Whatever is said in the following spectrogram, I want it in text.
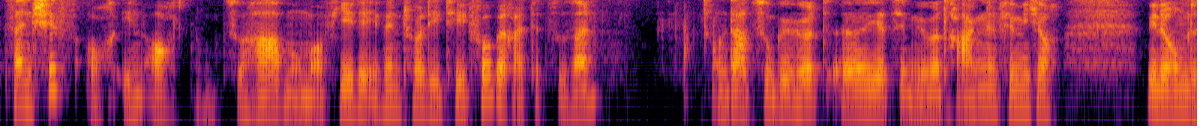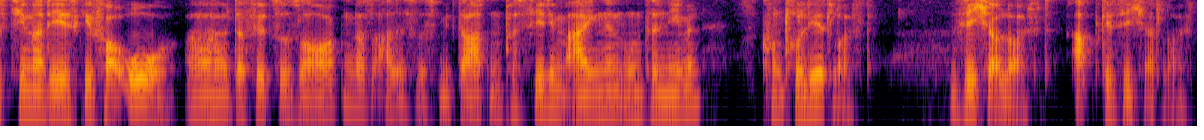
sein Schiff auch in Ordnung zu haben, um auf jede Eventualität vorbereitet zu sein. Und dazu gehört äh, jetzt im Übertragenen für mich auch wiederum das Thema DSGVO, äh, dafür zu sorgen, dass alles, was mit Daten passiert im eigenen Unternehmen, kontrolliert läuft, sicher läuft, abgesichert läuft.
